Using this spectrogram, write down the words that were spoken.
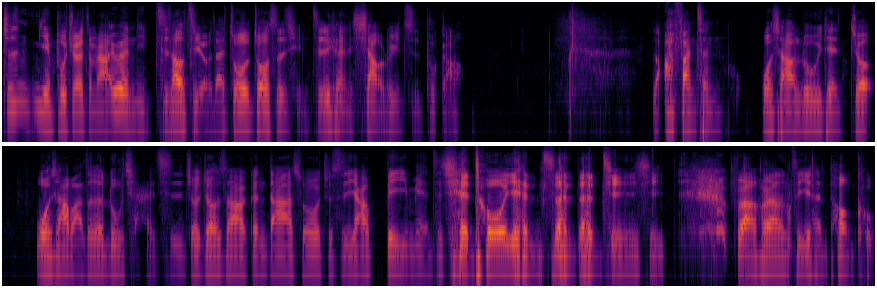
就是你也不觉得怎么样，因为你知道自己有在做做事情，只是可能效率值不高。啊，反正我想要录一点，就我想要把这个录起来，其实就就是要跟大家说，就是要避免这些 拖延症的情形，不然会让自己很痛苦。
